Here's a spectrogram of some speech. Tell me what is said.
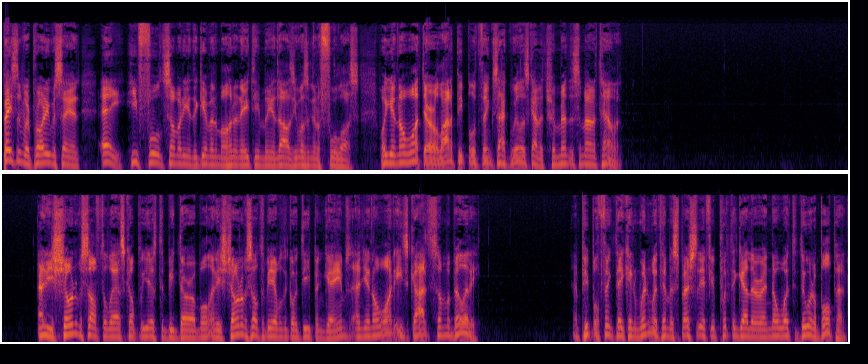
basically what Brodie was saying hey he fooled somebody into giving him 118 million dollars. He wasn't going to fool us. Well you know what? There are a lot of people who think Zach Wheeler's got a tremendous amount of talent. And he's shown himself the last couple of years to be durable and he's shown himself to be able to go deep in games. And you know what? He's got some ability. And people think they can win with him, especially if you put together and know what to do in a bullpen.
